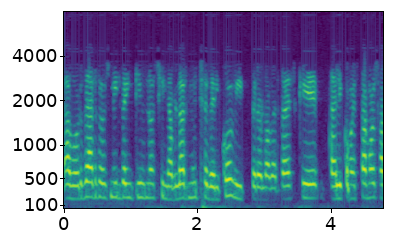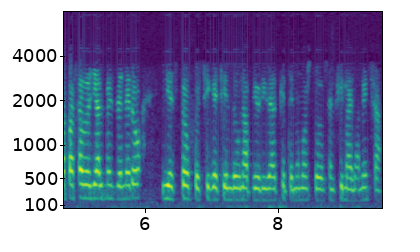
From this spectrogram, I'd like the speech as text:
abordar 2021 sin hablar mucho del COVID, pero la verdad es que tal y como estamos ha pasado ya el mes de enero y esto pues sigue siendo una prioridad que tenemos todos encima de la mesa.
